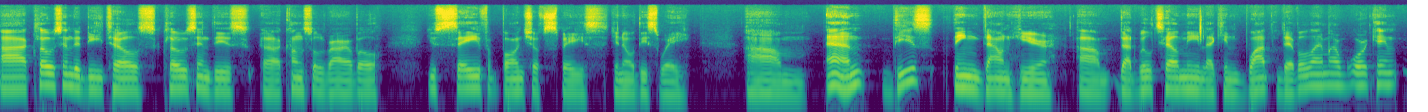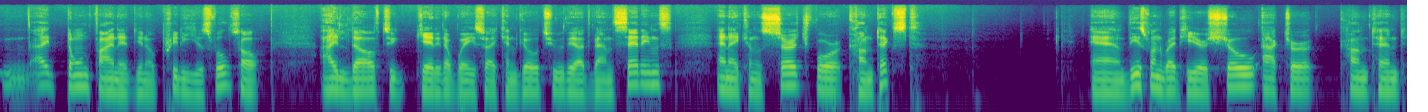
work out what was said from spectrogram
Uh, closing the details, closing this uh, console variable, you save a bunch of space, you know, this way. Um, and this thing down here, um, that will tell me like in what level am I working. I don't find it, you know, pretty useful. So I love to get it away so I can go to the advanced settings and I can search for context. And this one right here, show actor content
